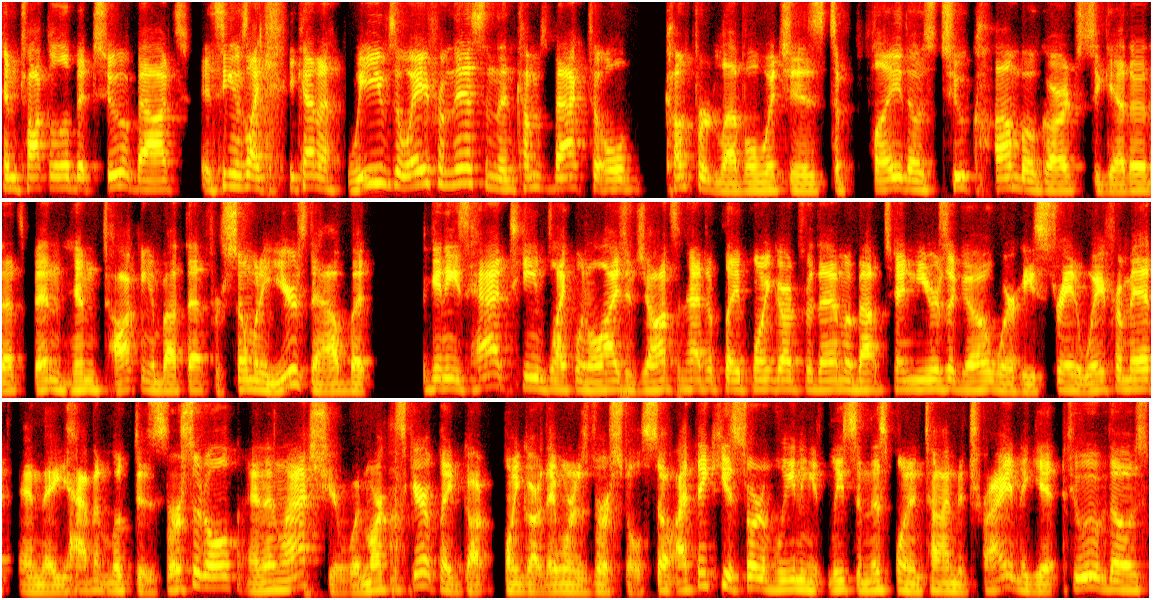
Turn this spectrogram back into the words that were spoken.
him talk a little bit too about it seems like he kind of weaves away from this and then comes back to old comfort level, which is to play those two combo guards together. That's been him talking about that for so many years now. But Again, he's had teams like when Elijah Johnson had to play point guard for them about 10 years ago, where he strayed away from it and they haven't looked as versatile. And then last year, when Marcus Garrett played point guard, they weren't as versatile. So I think he's sort of leaning, at least in this point in time, to trying to get two of those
